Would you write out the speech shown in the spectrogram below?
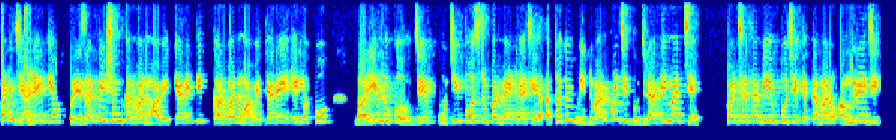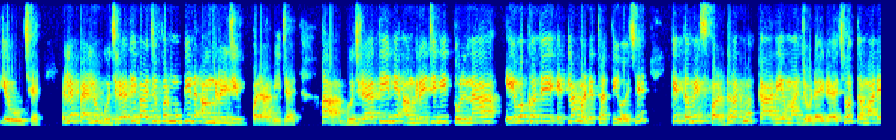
પણ જ્યારે ક્યાંક પ્રેઝન્ટેશન કરવાનું આવે ક્યારેક કંઈક કરવાનું આવે ત્યારે એ લોકો બાહ્ય લોકો જે ઊંચી પોસ્ટ ઉપર બેઠા છે અથવા તો એ વિદ્વાન પણ છે ગુજરાતીમાં જ છે. પણ છતાં બી એમ પૂછે કે તમારું અંગ્રેજી કેવું છે? એટલે પહેલું ગુજરાતી બાજુ પર મૂકીને અંગ્રેજી પર આવી જાય. હા ગુજરાતી ને અંગ્રેજીની તુલના એ વખતે એટલા માટે થતી હોય છે કે તમે સ્પર્ધાત્મક કાર્યમાં જોડાઈ રહ્યા છો. તમારે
